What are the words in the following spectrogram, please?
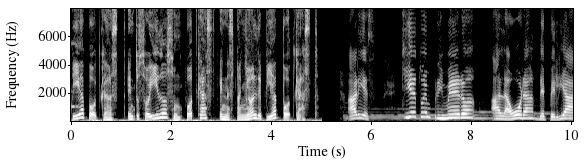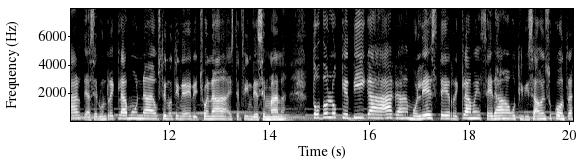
Pia Podcast, en tus oídos un podcast en español de Pia Podcast. Aries, quieto en primero a la hora de pelear, de hacer un reclamo, nada, usted no tiene derecho a nada este fin de semana. Todo lo que diga, haga, moleste, reclame, será utilizado en su contra.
